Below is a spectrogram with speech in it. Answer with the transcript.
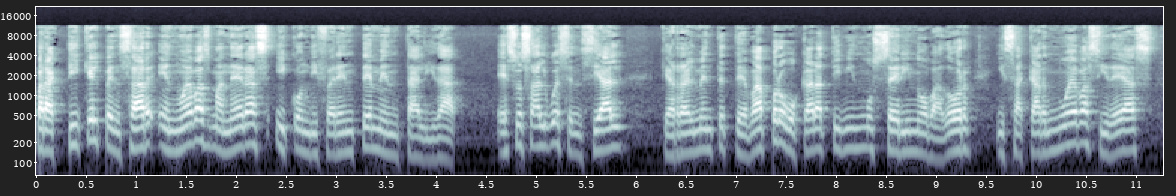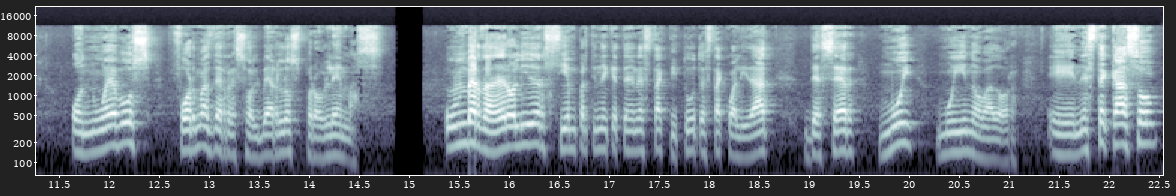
practique el pensar en nuevas maneras y con diferente mentalidad. Eso es algo esencial que realmente te va a provocar a ti mismo ser innovador y sacar nuevas ideas o nuevas formas de resolver los problemas. Un verdadero líder siempre tiene que tener esta actitud, esta cualidad de ser muy, muy innovador. En este caso,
